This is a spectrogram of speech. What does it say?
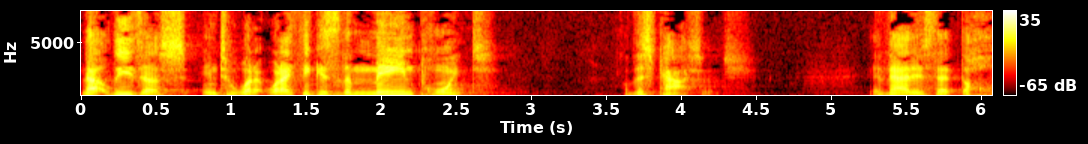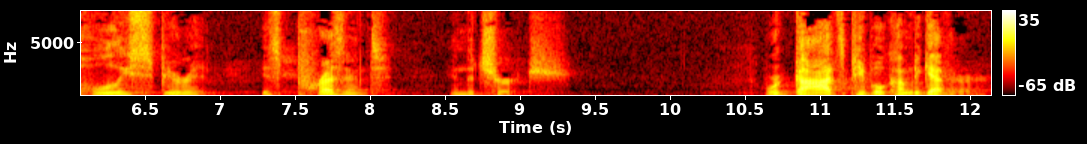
That leads us into what, what I think is the main point of this passage. And that is that the Holy Spirit is present in the church. Where God's people come together,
